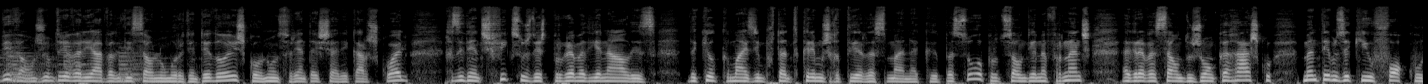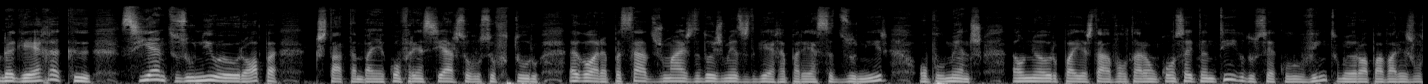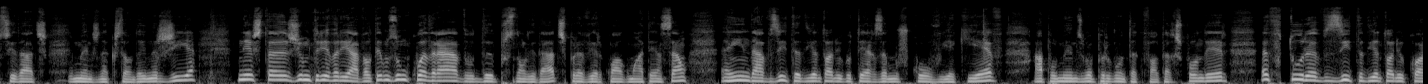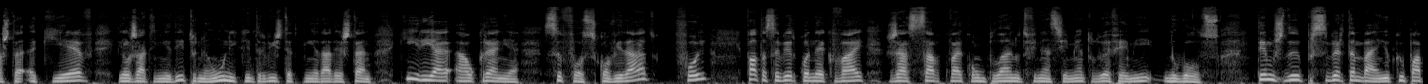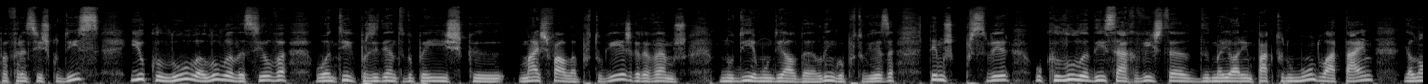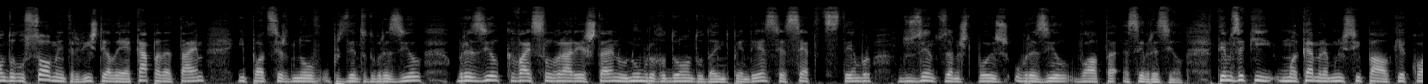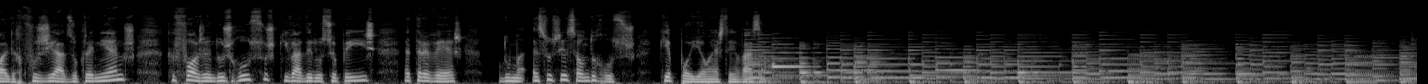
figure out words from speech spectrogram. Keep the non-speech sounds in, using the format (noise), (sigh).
Vivam Geometria Variável, edição número 82, com Nuno Ferreira Teixeira e Carlos Coelho, residentes fixos deste programa de análise daquilo que mais importante queremos reter da semana que passou, a produção de Ana Fernandes, a gravação do João Carrasco. Mantemos aqui o foco na guerra, que se antes uniu a Europa, que está também a conferenciar sobre o seu futuro, agora, passados mais de dois meses de guerra, parece desunir, ou pelo menos a União Europeia está a voltar a um conceito antigo do século XX, uma Europa a várias velocidades, pelo menos na questão da energia. Nesta geometria variável, temos um quadrado de personalidades para ver com alguma atenção. Ainda a visita de António Guterres a Moscou e a Kiev. Há pelo menos uma pergunta que falta responder. A futura visita de António Costa a Kiev. Ele já tinha dito, na única entrevista que tinha dado este ano, que iria à Ucrânia se fosse convidado. Foi. Falta saber quando é que vai. Já se sabe que vai com um plano de financiamento do FMI no bolso. Temos de perceber também o que o Papa Francisco disse e o que Lula, Lula da Silva, o antigo presidente do país que mais fala português, gravamos no Dia Mundial da Língua Portuguesa, temos que perceber o que Lula disse à revista de maior impacto no mundo, a Time. Ele não deu só uma entrevista, ele é a capa da Time e pode ser de novo o presidente do Brasil. Brasil que vai celebrar este ano o número redondo da independência, 7 de setembro, 200 anos depois, o Brasil volta a ser Brasil. Temos aqui uma Câmara Municipal que acolhe refugiados ucranianos que fogem dos russos que invadiram o seu país através de uma associação de russos que apoiam esta invasão.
